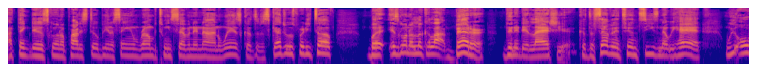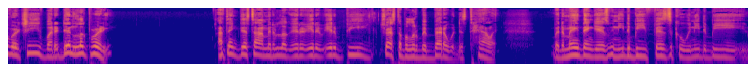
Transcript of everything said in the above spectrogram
I think there's going to probably still be in the same realm between seven and nine wins because the schedule is pretty tough, but it's going to look a lot better than it did last year because the seven and ten season that we had, we overachieved, but it didn't look pretty. I think this time it'll look it'll it'll, it'll be dressed up a little bit better with this talent. But the main thing is we need to be physical. We need to be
